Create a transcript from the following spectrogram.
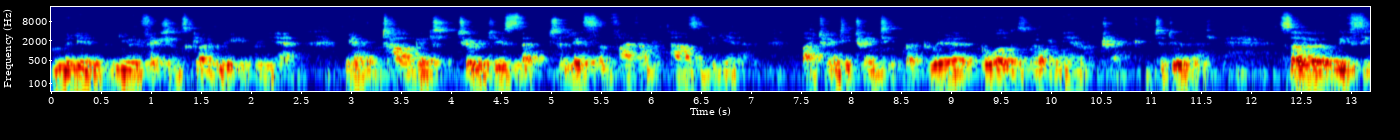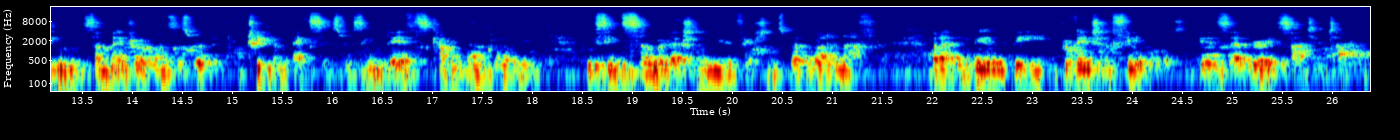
million new infections globally every year. We have a target to reduce that to less than 500,000 a year by 2020, but the world is nowhere near on track to do that. So we've seen some major advances with treatment access. We've seen deaths coming down globally. We've seen some reduction in new infections, but not enough. But I think the, the prevention field is at a very exciting time.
